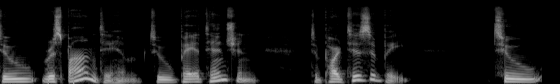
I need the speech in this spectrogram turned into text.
to respond to him, to pay attention, to participate, to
